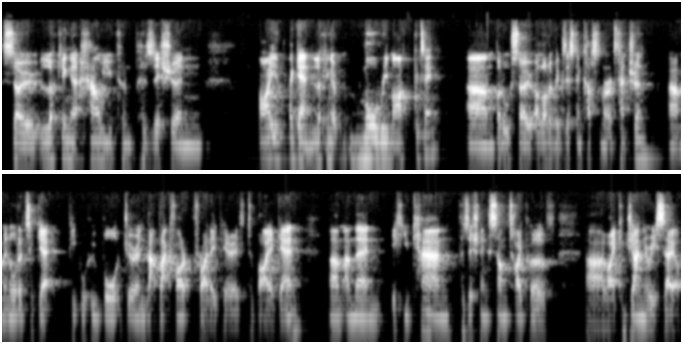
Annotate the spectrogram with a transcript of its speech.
So looking at how you can position, I again looking at more remarketing um, but also a lot of existing customer retention um, in order to get people who bought during that Black Friday period to buy again. Um, and then, if you can, positioning some type of uh, like January sale.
